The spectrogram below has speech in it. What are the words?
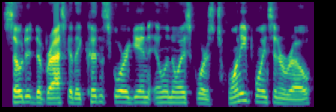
so did Nebraska. They couldn't score again. Illinois scores 20 points in a row.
